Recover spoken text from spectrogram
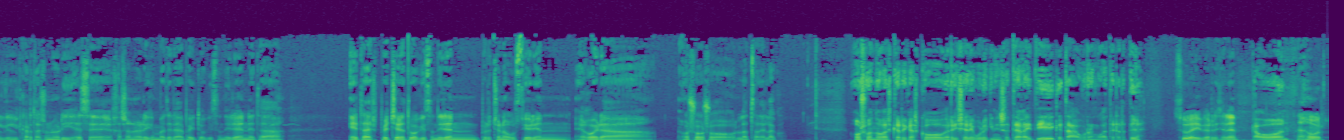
elkartasun hori, ez? E, jasanarekin batera epaituak izan diren, eta eta espetxeratuak izan diren pertsona guzti horien egoera oso oso latza delako. Oso ondo eskerrik asko berriz ere gurekin izateagaitik eta hurrengo batera arte. Zuei berriz ere. Gabon. Agur.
